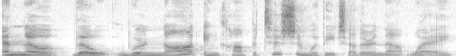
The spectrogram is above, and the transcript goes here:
And though though we're not in competition with each other in that way,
